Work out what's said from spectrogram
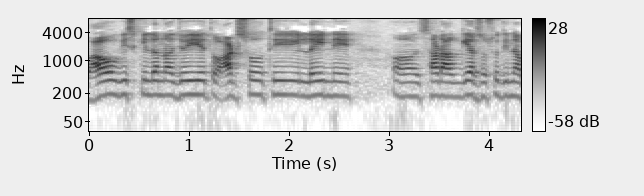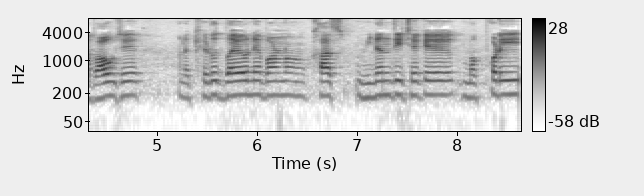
ભાવ વીસ કિલોના જોઈએ તો આઠસોથી લઈને સાડા અગિયારસો સુધીના ભાવ છે અને ખેડૂત ભાઈઓને પણ ખાસ વિનંતી છે કે મગફળી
